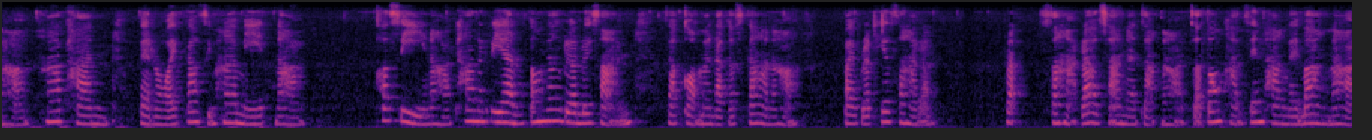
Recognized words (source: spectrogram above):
นะคะ 5,895 เมตรนะคะ ข้อ 4 นะคะ ถ้านักเรียนต้องนั่งเรือโดยสาร จากเกาะมาดากัสการ์นะคะ ไปประเทศสหรัฐสหราชอาณาจักรนะคะ จะต้องผ่านเส้นทางใดบ้างนะคะ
